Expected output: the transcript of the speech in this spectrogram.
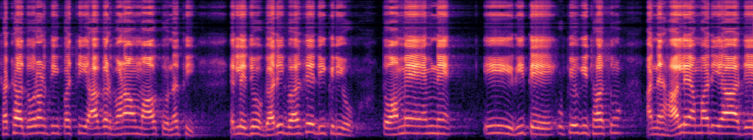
છઠ્ઠા ધોરણથી પછી આગળ ભણાવવામાં આવતું નથી. એટલે જો ગરીબ હશે દીકરીઓ તો અમે એમને એ રીતે ઉપયોગી થશું. અને હાલે અમારી આ જે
